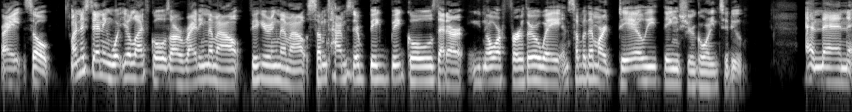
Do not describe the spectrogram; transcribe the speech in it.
right? So understanding what your life goals are, writing them out, figuring them out. Sometimes they're big, big goals that are, you know, are further away, and some of them are daily things you're going to do. And then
